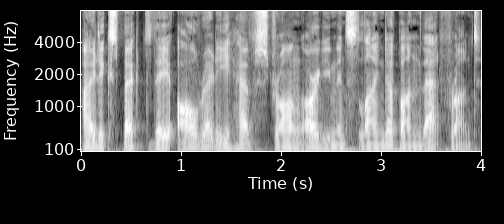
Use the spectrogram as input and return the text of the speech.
I'd expect they already have strong arguments lined up on that front.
